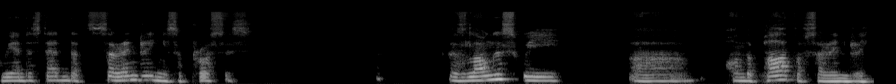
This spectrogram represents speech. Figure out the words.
we understand that surrendering is a process. As long as we are on the path of surrendering,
